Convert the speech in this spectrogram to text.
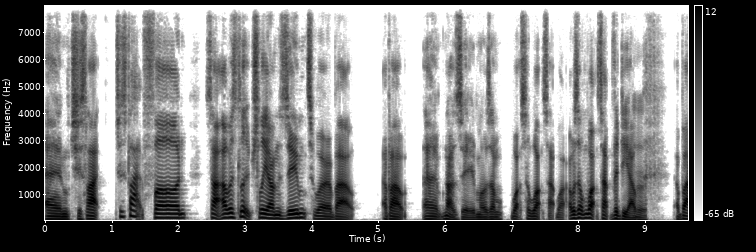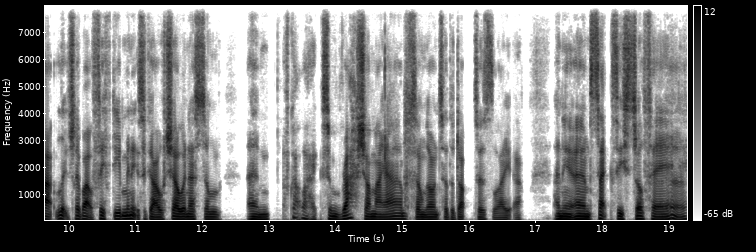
Um, she's like just like fun. So I was literally on Zoom to her about about um, not Zoom. I was on what's a WhatsApp. What I was on WhatsApp video Mm. about literally about fifteen minutes ago, showing her some. Um, I've got like some rash on my arm, so I'm going to the doctors later. And um, sexy stuff here. Yeah.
